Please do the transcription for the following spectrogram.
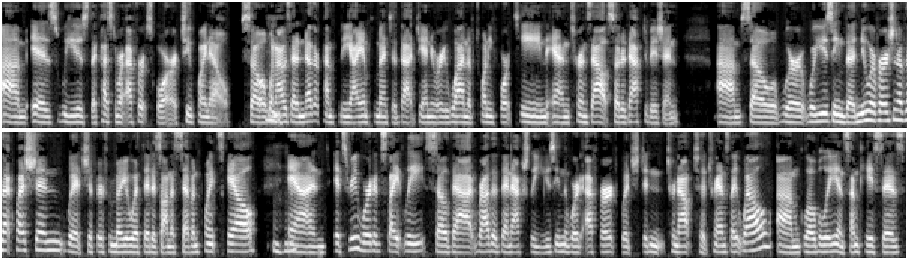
Um, is we use the customer effort score 2.0. So mm. when I was at another company, I implemented that January 1 of 2014, and turns out so did Activision. Um, so we're we're using the newer version of that question, which, if you're familiar with it, is on a seven point scale, mm-hmm. and it's reworded slightly so that rather than actually using the word effort, which didn't turn out to translate well um, globally, in some cases,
